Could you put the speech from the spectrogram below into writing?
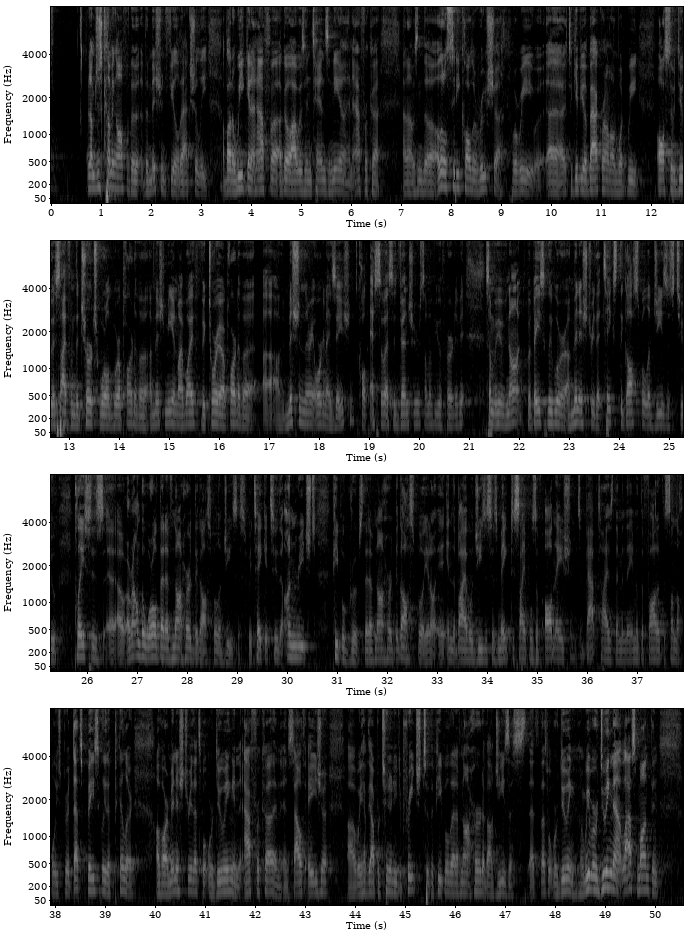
And I'm just coming off of the, the mission field, actually. About a week and a half uh, ago, I was in Tanzania in Africa, and I was in the, a little city called Arusha, where we, uh, to give you a background on what we also do aside from the church world we're a part of a, a mission me and my wife victoria are part of a, a, missionary organization. It's called sos adventure. Some of you have heard of it. Some of you have not. But basically we're a ministry that takes the gospel of jesus to places uh, around the world that have not heard the gospel of jesus. We take it to the unreached people groups that have not heard the gospel. You know in, in the bible jesus says make disciples of all nations and baptize them in the name of the father the son the holy spirit. That's basically the pillar of our ministry. That's what we're doing in Africa and, and South Asia. Uh, we have the opportunity to preach to the people that have not heard about Jesus. That's, that's what we're doing. And we were doing that last month and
